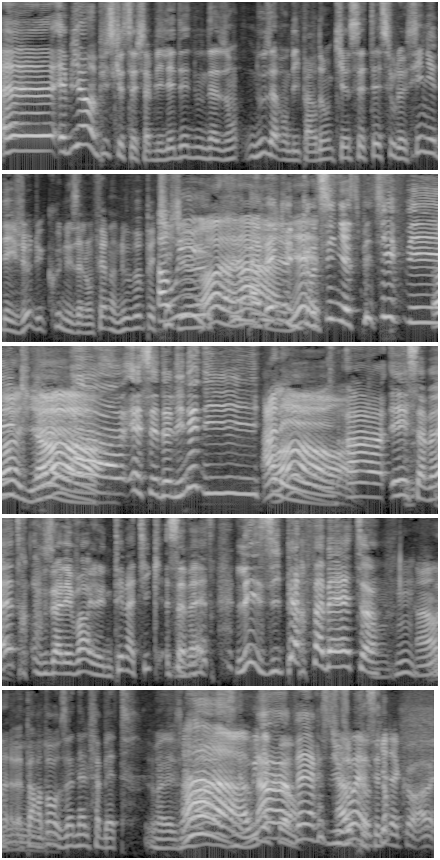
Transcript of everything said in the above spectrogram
Euh, eh bien, puisque c'est Chablis Lédé, nous, avons- nous avons dit pardon que c'était sous le signe des jeux. Du coup, nous allons faire un nouveau petit Ah oui jeu Oh là là, avec une yes. consigne spécifique. Oh. Ah, et c'est de l'inédit. Allez. Ah, et ça va être, vous allez voir, il y a une thématique. Ça va être les hyperphabètes Hein Euh, par rapport aux analphabètes. Ouais, Ah, c'est oui, d'accord. L'inverse du ah jeu ouais, précédent. ok, d'accord. Ah ouais,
